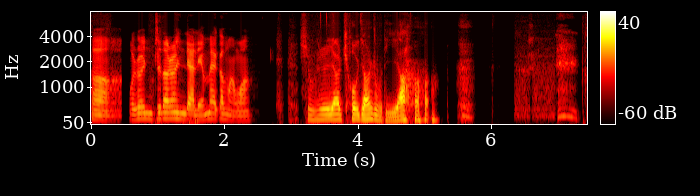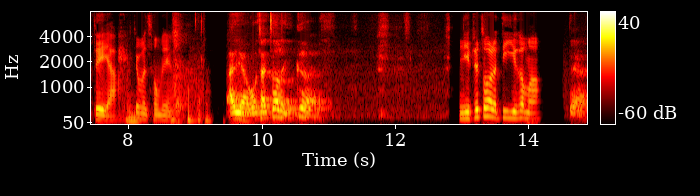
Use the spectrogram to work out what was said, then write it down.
啊，我说你知道让你俩连麦干嘛吗？是不是要抽奖主题呀？对呀，这么聪明。哎呀，我才做了一个。你只做了第一个吗？对啊。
